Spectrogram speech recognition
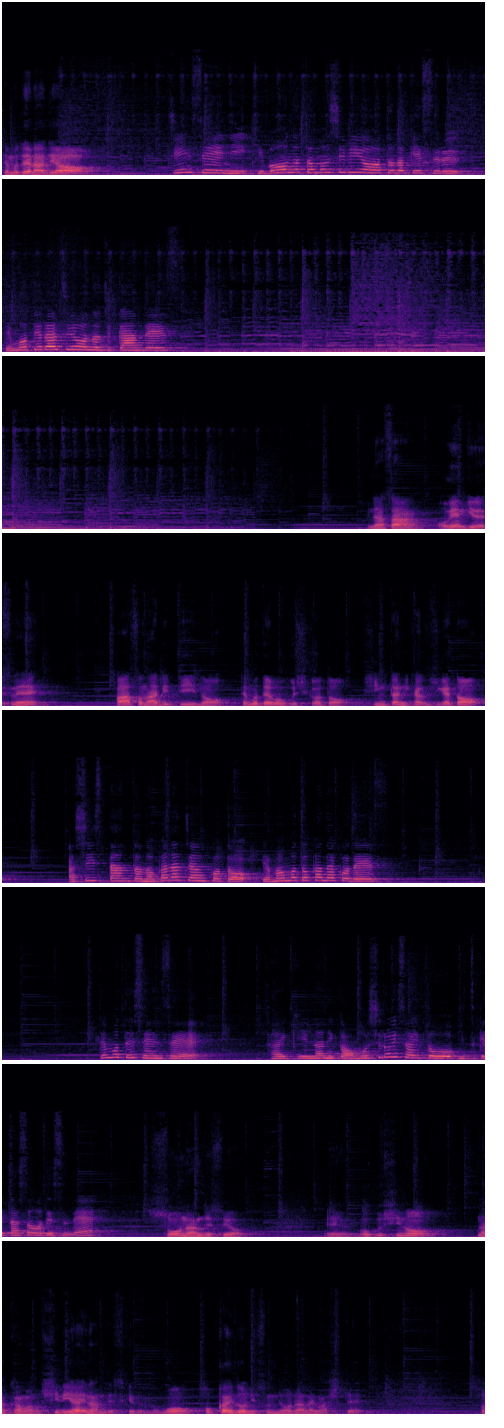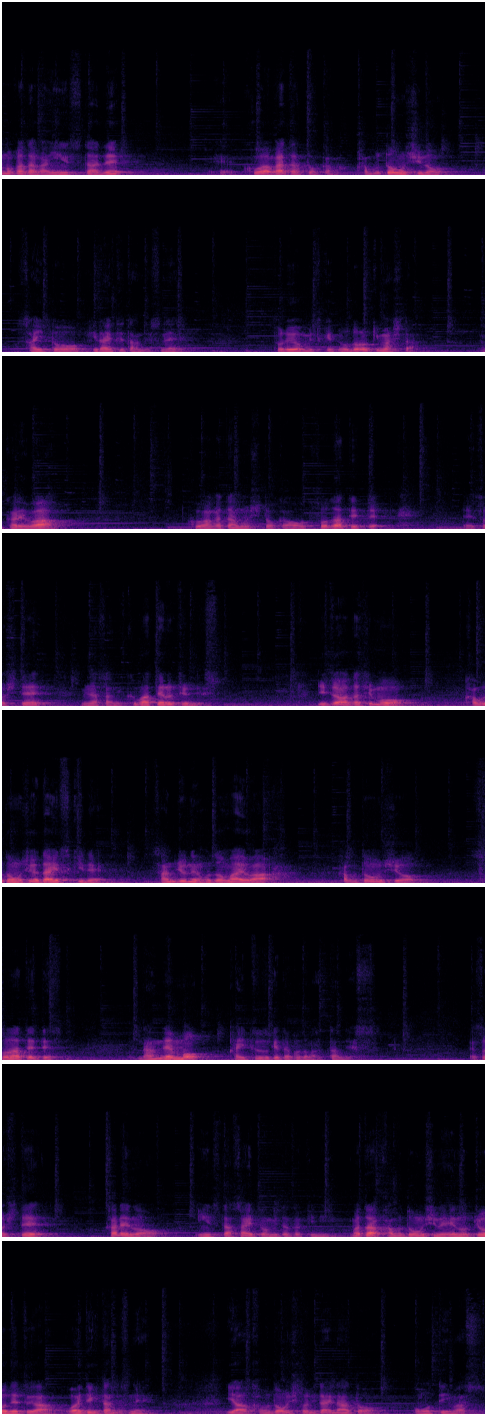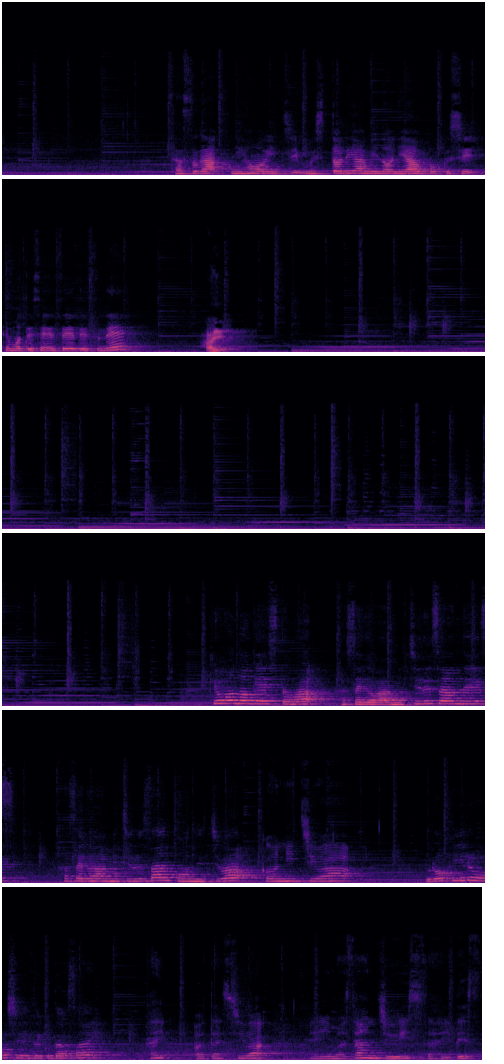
テモテラジオ。人生に希望の灯火をお届けするテモテラジオの時間です。皆さんお元気ですね。パーソナリティのテモテ牧師こと新谷和重とアシスタントのかなちゃんこと山本かな子です。テモテ先生最近何か面白いサイトを見つけたそうですね。そうなんですよ、えー牧師の仲間の知り合いなんですけれども北海道に住んでおられましてその方がインスタで、えークワガタとかカブトムシのサイトを開いてたんですね。それを見つけて驚きました。彼はクワガタムシとかを育てて、えーそして皆さんに配ってるっていうんです。実は私もカブトムシが大好きで30年ほど前はカブトムシを育てて何年も飼い続けたことがあったんです。そして彼のインスタサイトを見た時にまたカブトムシの絵の情熱が湧いてきたんですね。いやカブトムシ撮りたいなと思っています。さすが日本一虫取り網の似合う牧師テモテ先生ですね。はい長谷川みちるさんです長谷川みちるさんこんにちはこんにちは。プロフィールを教えてくださいはい、私はえー今31歳です。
